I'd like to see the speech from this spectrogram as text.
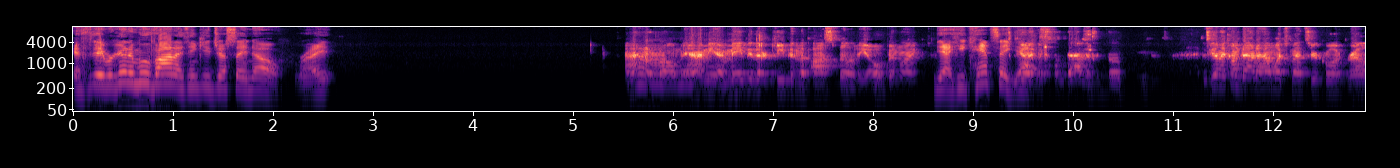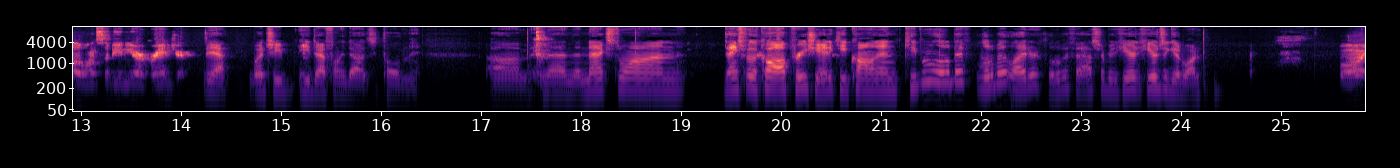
if they were going to move on, I think he'd just say no, right? I don't know, man. I mean, maybe they're keeping the possibility open. Like, Yeah, he can't say it's gonna yes. to- it's gonna come down to how much Mats Zuccarello wants to be a New York Ranger. Yeah, which he, he definitely does. He told me. Um, and then the next one. Thanks for the call. Appreciate it. Keep calling in. Keep them a little bit, a little bit lighter, a little bit faster. But here, here's a good one. Boy,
